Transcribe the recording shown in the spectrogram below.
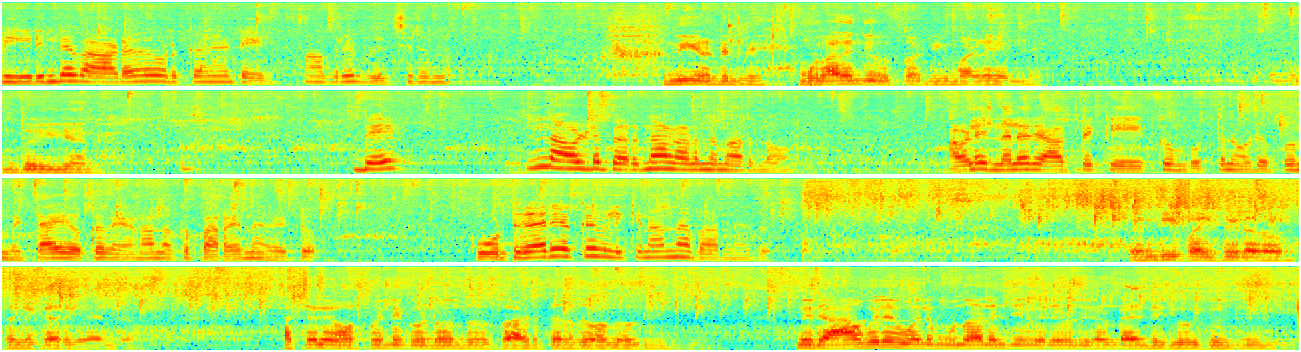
വീടിന്റെ വാടക കൊടുക്കാനായിട്ടേ അവരെ വിളിച്ചിരുന്നു. നീ കണ്ടില്ലേ മൂന്നാലഞ്ച് ദിവസമായിട്ട് ഈ മഴയല്ലേ? എന്ത് ചെയ്യാൻ ദേ ഇന്ന് അവളുടെ പിറന്നാളാണെന്ന് മറന്നോ? അവൾ ഇന്നലെ രാത്രി കേക്കും പുത്തനുടുപ്പും മിഠായും ഒക്കെ വേണമെന്നൊക്കെ പറയുന്നത് കേട്ടു. കൂട്ടുകാരെയൊക്കെ വിളിക്കണമെന്നാണ് പറഞ്ഞത്. എന്റെ ഈ പൈസ ഇല്ലാത്ത അവസ്ഥയിലേക്ക് അറിയാമല്ലോ. അച്ഛനെ ഹോസ്പിറ്റലിൽ കൊണ്ടുവന്ന ദിവസം അടുത്തടുത്ത് വന്നുകൊണ്ടിരിക്കും ഇന്ന് രാവിലെ മുതൽ മൂന്നാലഞ്ച് പേരെ വിളി രണ്ടായിരം രൂപ ചോദിച്ചുകൊണ്ടിരിക്കുക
